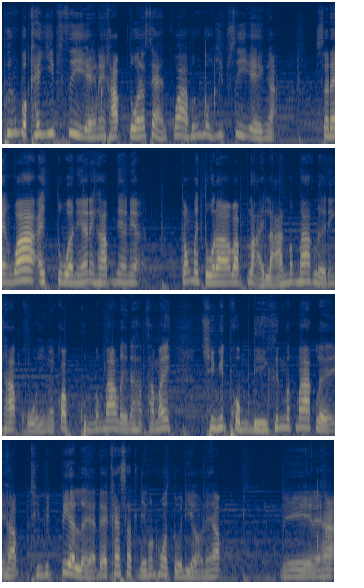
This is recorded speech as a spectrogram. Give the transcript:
เพิ่งบวกแค่ยี่สี่เองนะครับ ตัวละแสนกว่าเพิ่งบวกยี่สี่เองอะ่ะ แสดงว่าไอตัวเนี้ยนะครับ เนี่ยเนี่ยต้องเป็นตัวละแบบหลายล้านมากๆเลยนะครับโหยังไงก็ขอบคุณมากๆเลยนะครับทำให้ชีวิตผมดีขึ้นมากๆเลยนะครับ ชีวิตเปลี่ยนเลยได้แค่สัตว์เลี้ยงโหดตัวเดียวนะครับ นี่นะฮะ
